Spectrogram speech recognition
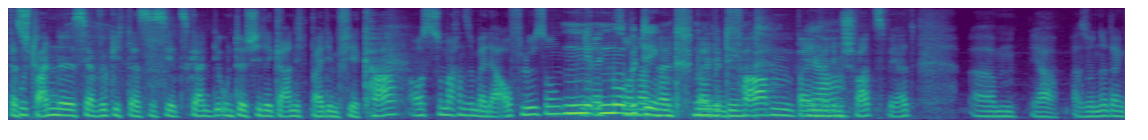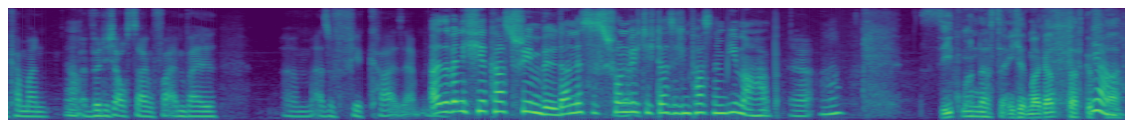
das Gut. Spannende ist ja wirklich, dass es jetzt gar, die Unterschiede gar nicht bei dem 4K auszumachen sind, bei der Auflösung. N- Direkt, nur sondern bedingt, Halt nur bei den bedingt. Farben, bei, Ja. bei dem Schwarzwert. Ähm, ja, also ne, dann kann man, Ja. würde ich auch sagen, vor allem weil, ähm, also 4K ist ja, Also wenn ich 4K streamen will, dann ist es schon wichtig, dass ich einen passenden Beamer habe. ja. Sieht man das denn? Ich jetzt mal ganz platt gefragt.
